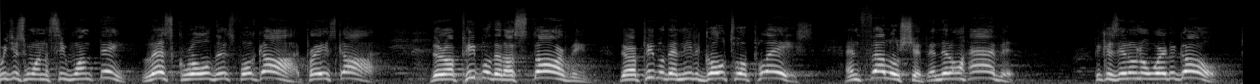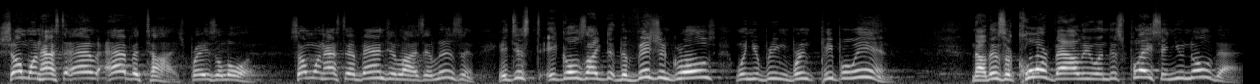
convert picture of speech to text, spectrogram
we just want to see one thing. Let's grow this for God. Praise God. Amen. There are people that are starving. There are people that need to go to a place and fellowship, and they don't have it because they don't know where to go. Someone has to advertise. Praise the Lord. Someone has to evangelize. Say, listen, it just it goes like the, the vision grows when you bring bring people in. Now there's a core value in this place, and you know that.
